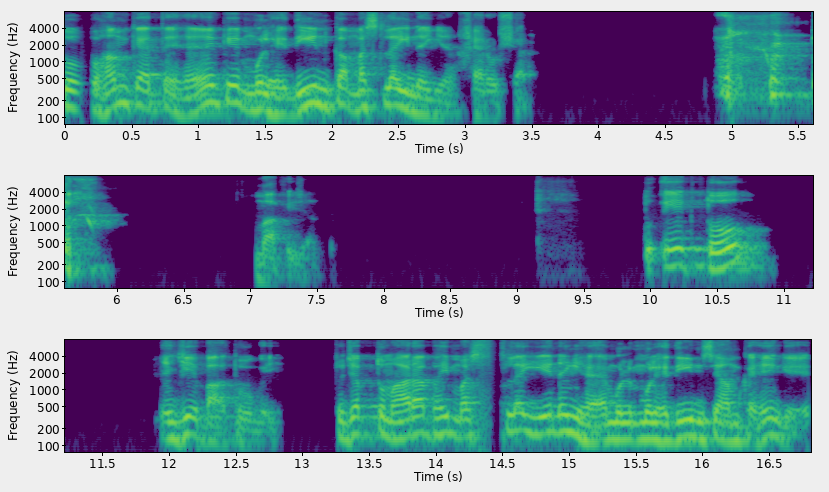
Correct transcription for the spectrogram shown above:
तो हम कहते हैं कि मुलहदीन का मसला ही नहीं है खैर शर। माफ़ी जाते तो एक तो ये बात हो गई। तो जब तुम्हारा भाई मसला ये नहीं है मुल, मुलहदीन से हम कहेंगे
